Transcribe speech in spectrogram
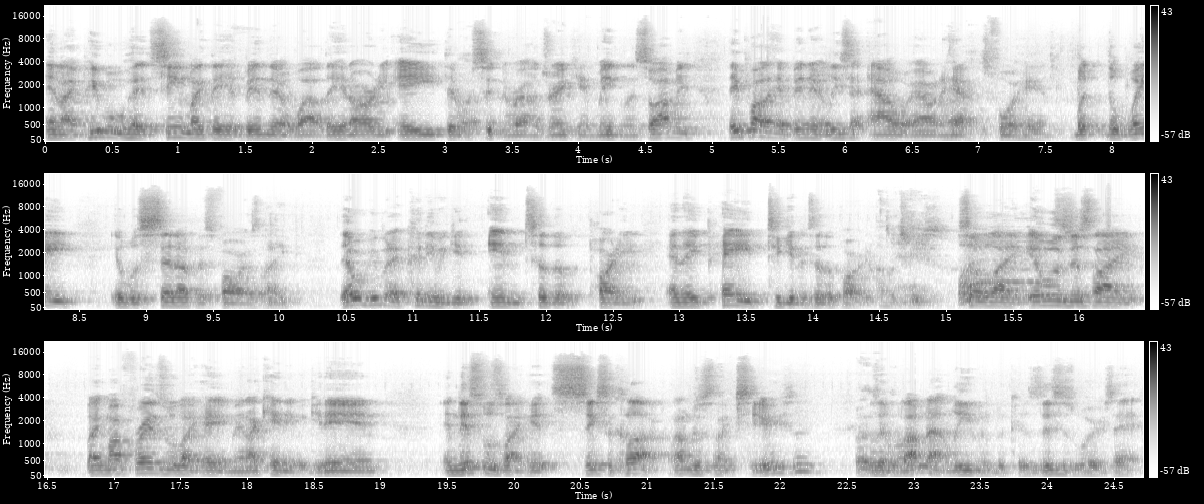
and like people had seemed like they had been there a while. They had already ate. They were sitting around drinking, mingling. So I mean, they probably had been there at least an hour, hour and a half beforehand. But the way it was set up, as far as like, there were people that couldn't even get into the party, and they paid to get into the party. Oh, jeez. So like it was just like like my friends were like, "Hey man, I can't even get in," and this was like at six o'clock. I'm just like, seriously? I was like, "Well, I'm not leaving because this is where it's at."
